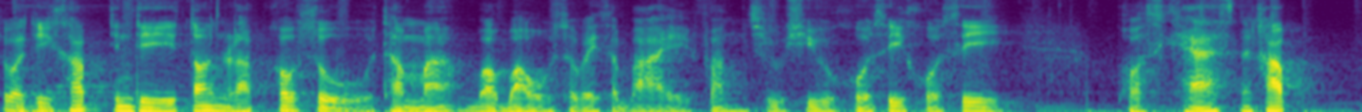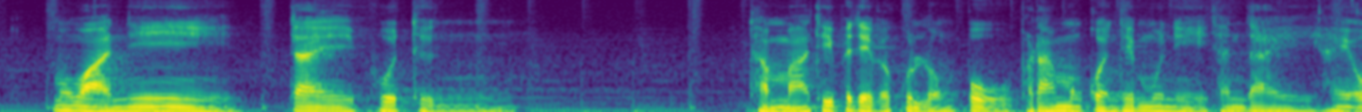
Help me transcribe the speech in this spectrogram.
สวัสดีครับ ยินดีต้อนรับเข้าสู่ธรรมะเบาๆ สบายๆ ฟังชิวๆโคซี่โคซี่พอดแคสต์นะครับ เมื่อวานนี้ได้พูดถึง ธรรมะที่พระเดชพระคุณหลวงปู่ พระมงคลเทพมุนีท่านได้ให้โอ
